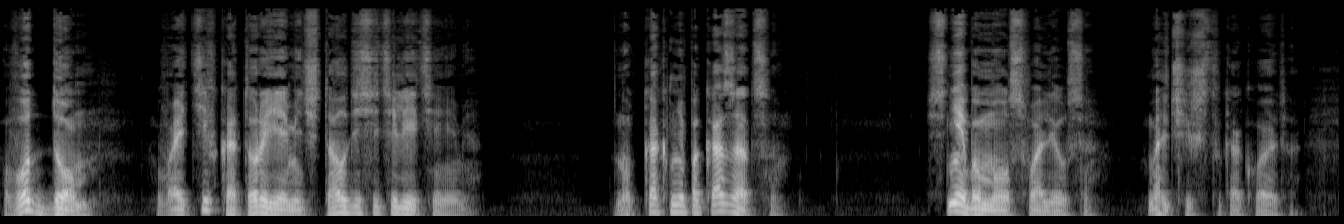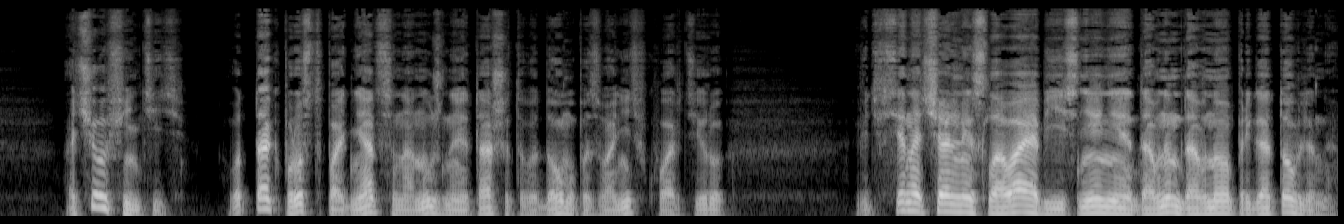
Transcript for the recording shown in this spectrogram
Вот дом, войти в который я мечтал десятилетиями. Но как мне показаться? С неба, мол, свалился. Мальчишество какое-то. А чего финтить? Вот так просто подняться на нужный этаж этого дома, позвонить в квартиру. Ведь все начальные слова и объяснения давным-давно приготовлены.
